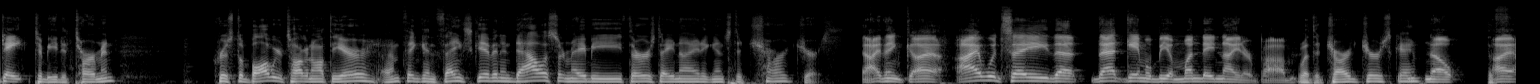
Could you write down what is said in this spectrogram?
Date to be determined. Crystal ball, we were talking off the air. I'm thinking Thanksgiving in Dallas or maybe Thursday night against the Chargers. I think uh, I would say that that game will be a Monday nighter, Bob. What the Chargers game? No, I,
